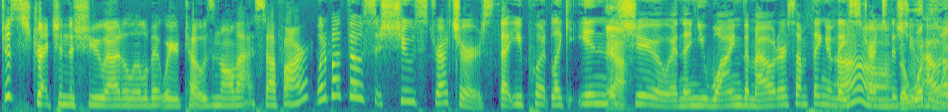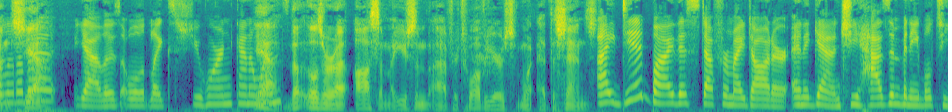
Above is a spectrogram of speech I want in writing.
just stretching the shoe out a little bit where your toes and all that stuff are. What about those shoe stretchers that you put like in the Yeah. shoe and then you wind them out or something and they Oh. stretch the, The shoe wooden out ones, a little yeah. bit? Yeah, those old like shoehorn kind of yeah, ones. th- those are uh, awesome. I used them uh, for 12 years at the Sens. I did buy this stuff for my daughter, and again, she hasn't been able to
